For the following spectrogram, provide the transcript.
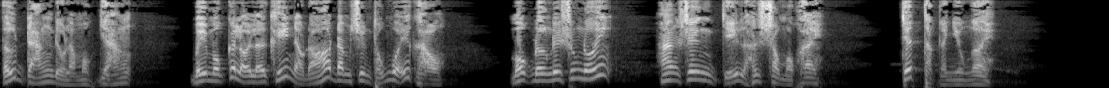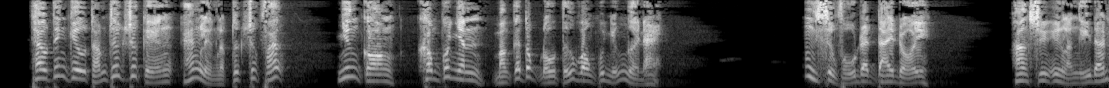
tử trạng đều là một dạng. Bị một cái loại lợi khí nào đó đâm xuyên thủng qua yết hầu. Một đường đi xuống núi, Hoang Xuyên chỉ là hít sâu một hơi. Chết thật là nhiều người. Theo tiếng kêu thảm thiết xuất hiện, hắn liền lập tức xuất phát, nhưng còn không có nhanh bằng cái tốc độ tử vong của những người này. Sư phụ ra tay rồi. Hàng xuyên yên lặng nghĩ đến,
